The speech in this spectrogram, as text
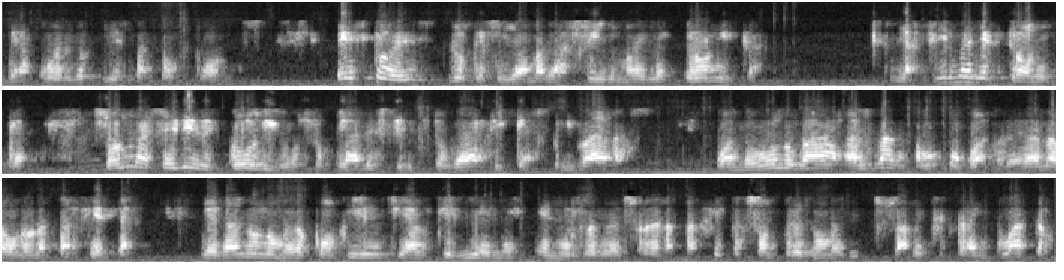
de acuerdo y están conformes. Esto es lo que se llama la firma electrónica. La firma electrónica son una serie de códigos o claves criptográficas privadas. Cuando uno va al banco o cuando le dan a uno la tarjeta, le dan un número confidencial que viene en el reverso de la tarjeta. Son tres numeritos, a veces traen cuatro.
